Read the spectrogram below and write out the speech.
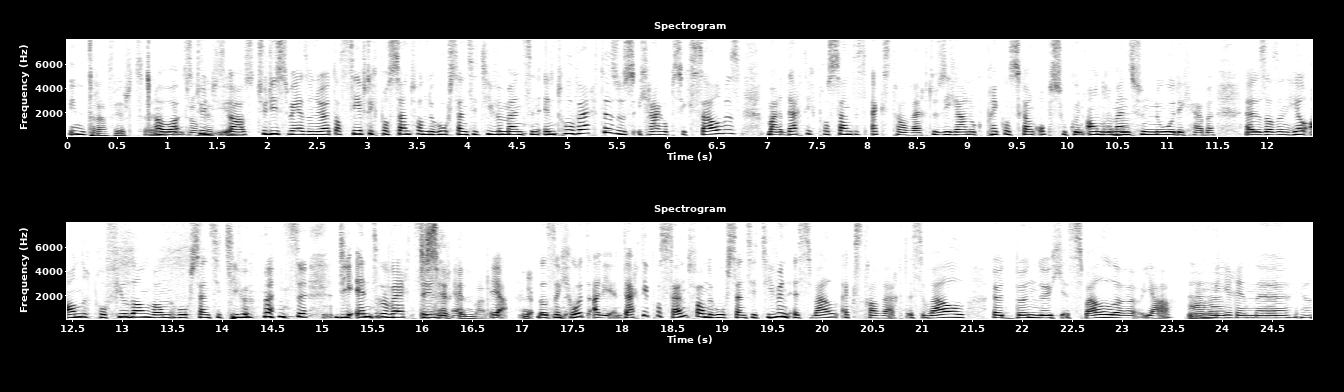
introvert zijn? Oh, Introvert zijn? ja, studies wijzen uit dat 70% van de hoogsensitieve mensen introvert is, dus graag op zichzelf is, maar 30% is extravert. Dus die gaan ook prikkels gaan opzoeken, andere Mhm. mensen nodig hebben. Eh, Dus dat is een heel ander profiel dan van hoogsensitieve mensen die introvert zijn. is herkenbaar. Ja, Ja. ja. dat is een groot... Allee, 30% van de hoogsensitieven is wel extravert, is wel uitbundig, is wel eh, ja, meer in... eh, ja.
